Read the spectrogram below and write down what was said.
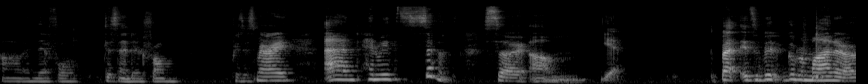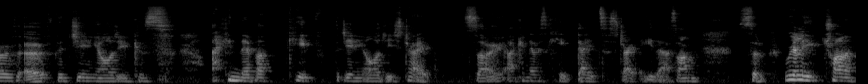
um, and therefore descended from Princess Mary and Henry VII. So, um, yeah. But it's a bit good reminder of, of the genealogy because I can never keep the genealogy straight so I can never keep dates straight either. So I'm sort of really trying to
